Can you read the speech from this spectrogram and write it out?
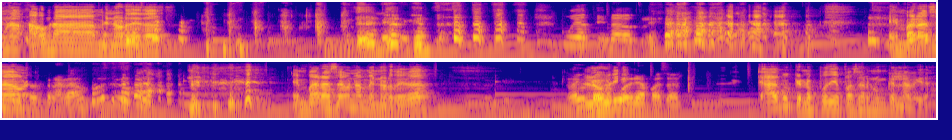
una, a una menor de edad. muy atinado. Embaraza, a un- Nos tragamos. embaraza a una menor de edad. Algo Lo que no podría pasar. Algo que no podía pasar nunca en la vida.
